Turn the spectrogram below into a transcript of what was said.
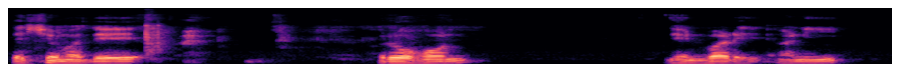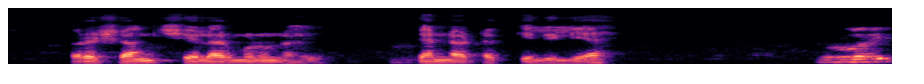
त्याच्यामध्ये रोहन धेनवाडे आणि प्रशांत शेलार म्हणून आहे. त्यांना अटक केलेली आहे. उर्वरित?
